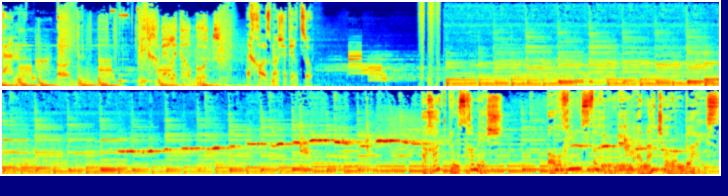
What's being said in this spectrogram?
כאן עוד. להתחבר לתרבות בכל זמן שתרצו. אחת פלוס חמש. אורחים וספרים עם ענת שרון בלייס.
